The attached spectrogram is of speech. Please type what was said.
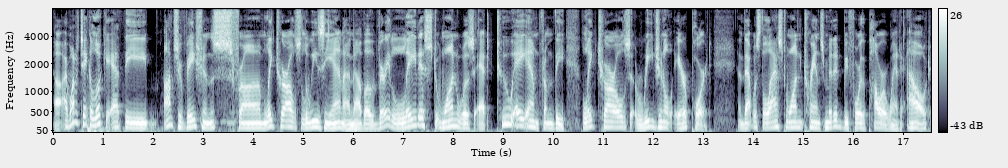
Uh, I want to take a look at the observations from Lake Charles, Louisiana. Now, the very latest one was at 2 a.m. from the Lake Charles Regional Airport. And that was the last one transmitted before the power went out.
